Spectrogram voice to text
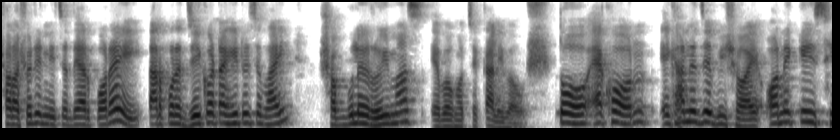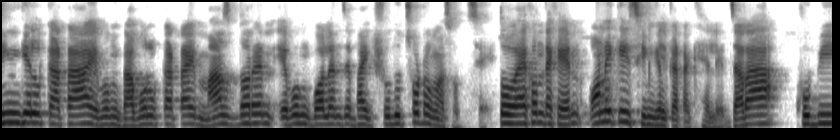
সরাসরি নিচে দেওয়ার পরেই তারপরে যে কটা হিট হয়েছে ভাই সবগুলো রুই মাছ এবং হচ্ছে কালীবাউস তো এখন এখানে যে বিষয়, অনেকেই সিঙ্গেল কাটা এবং ডাবল কাটায় মাছ ধরেন এবং বলেন যে, ভাই, শুধু ছোট মাছ হচ্ছে। তো এখন দেখেন, অনেকেই সিঙ্গেল কাটা খেলে। যারা খুবই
